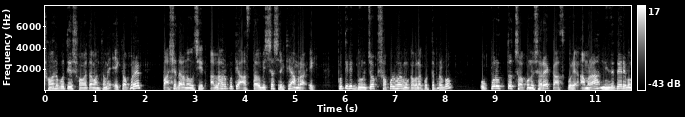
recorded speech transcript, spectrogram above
সহানুভূতির সহায়তার মাধ্যমে একে অপরের পাশে দাঁড়ানো উচিত। আল্লাহর প্রতি আস্থা ও বিশ্বাস রেখে আমরা এক, প্রতিটি দুর্যোগ সফলভাবে মোকাবেলা করতে পারব। উপরোক্ত ছক অনুসারে কাজ করে আমরা নিজেদের এবং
